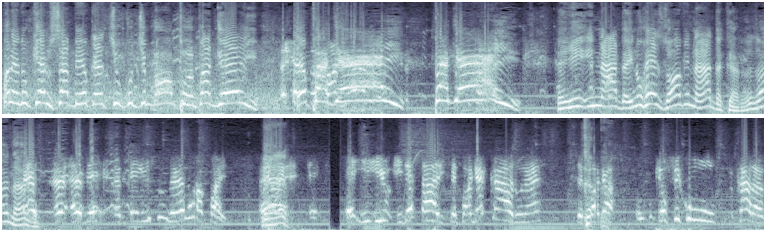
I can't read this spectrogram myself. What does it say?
Falei, não quero saber, eu quero assistir o futebol, pô, eu paguei! Eu paguei! Paguei! E, e, nada, e não resolve nada, cara, não resolve nada. É, é, é, bem, é bem, isso mesmo, rapaz. É, é. é, é e, e, detalhe, você paga caro, né? Você paga. O que eu fico. Cara,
